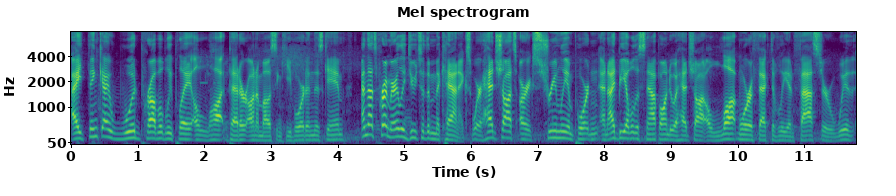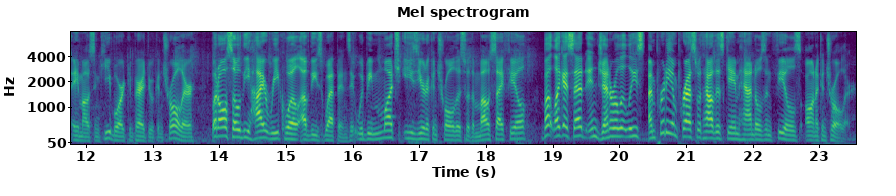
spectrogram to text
I think I would probably play a lot better on a mouse and keyboard in this game. And that's primarily due to the mechanics, where headshots are extremely important, and I'd be able to snap onto a headshot a lot more effectively and faster with a mouse and keyboard compared to a controller but also the high recoil of these weapons. It would be much easier to control this with a mouse, I feel. But like I said, in general at least, I'm pretty impressed with how this game handles and feels on a controller.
